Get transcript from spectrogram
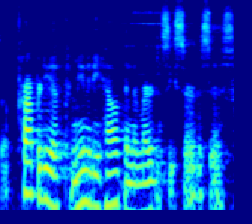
So property of community health and emergency services.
